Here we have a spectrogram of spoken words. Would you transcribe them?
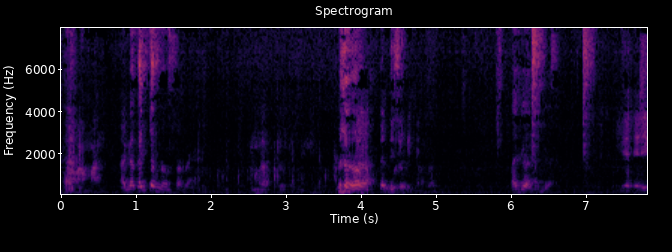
pengalaman Agak kenceng dong suaranya. Perlu kan di sini. Lanjut, lanjut. iya jadi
